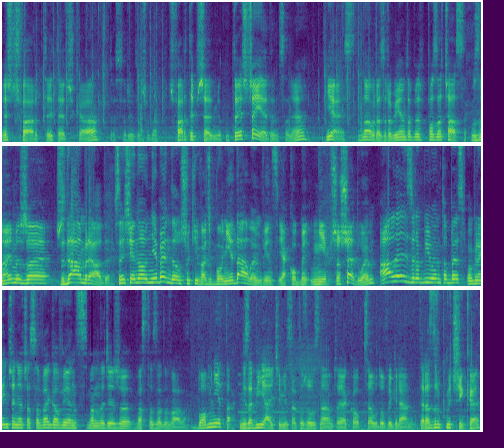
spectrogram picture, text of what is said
Jest czwarty, teczka. To serio to trzeba. Czwarty przedmiot. No to jeszcze jeden, co nie? Jest. Dobra, zrobiłem to poza czasem. Uznajmy, że, że dałem radę. W sensie, no nie będę oszukiwać, bo nie dałem, więc jakoby nie przeszedłem, ale zrobiłem to bez ograniczenia czasowego, więc mam nadzieję, że was to zadowala. Bo mnie tak. Nie zabijajcie mnie za to, że uznałem to jako pseudo wygraną. Teraz zróbmy chikę.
